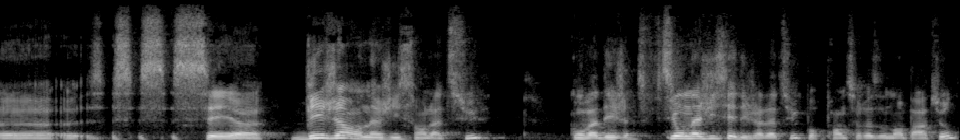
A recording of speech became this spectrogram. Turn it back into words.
euh, c'est déjà en agissant là-dessus qu'on va déjà, si on agissait déjà là-dessus pour prendre ce raisonnement par absurde,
